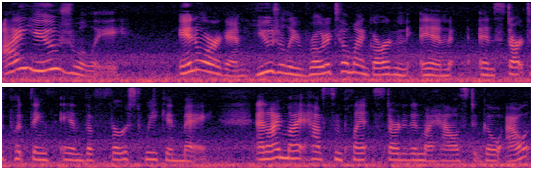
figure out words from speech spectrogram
i usually in oregon usually rototill my garden in and start to put things in the first week in may and i might have some plants started in my house to go out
